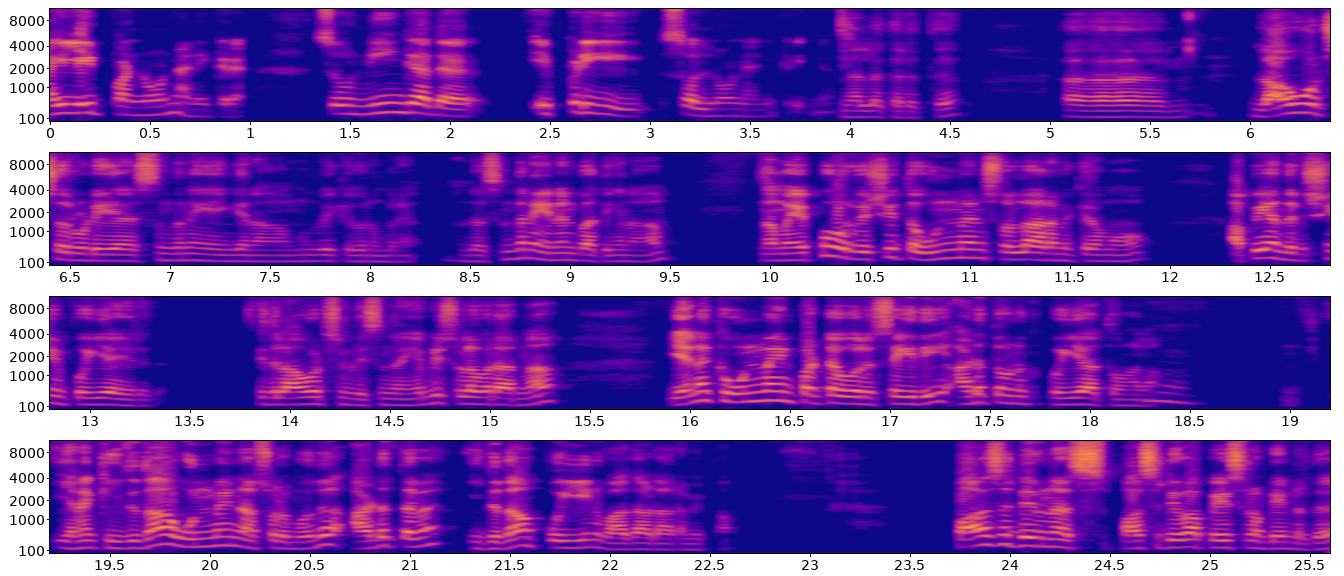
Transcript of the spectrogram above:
ஹைலைட் பண்ணணும்னு நினைக்கிறேன். சோ நீங்க அத எப்படி சொல்லணும்னு நினைக்கிறீங்க? நல்ல கருத்து. லாவோட்ஸருடைய சிந்தனையை இங்க நான் முன்வைக்க விரும்புறேன். அந்த சிந்தனை என்னன்னு பாத்தீங்கன்னா நம்ம எப்போ ஒரு விஷயத்த உண்மைன்னு சொல்ல ஆரம்பிக்கிறோமோ அப்பயே அந்த விஷயம் பொய்யாயிருது. இது லாவோட்ஸனுடைய சிந்தனை. எப்படி சொல்ல வர்றாருன்னா எனக்கு உண்மைப்பட்ட ஒரு செய்தி அடுத்தவனுக்கு பொய்யா தோணலாம். எனக்கு இதுதான் உண்மைன்னு நான் சொல்லும்போது அடுத்தவன் இதுதான் பொய்ன்னு வாதாட ஆரம்பிப்பான். பாசிட்டிவ்னஸ் பாசிட்டிவா பேசுறோம் அப்படின்றது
